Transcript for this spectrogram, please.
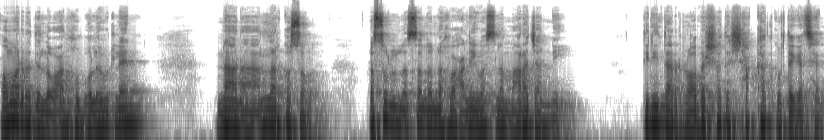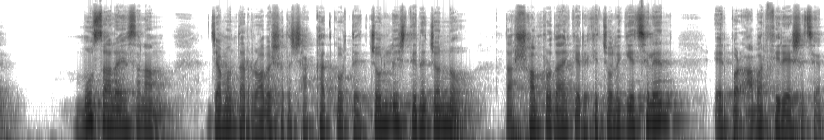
অমর রদুল্লা আনহু বলে উঠলেন, না না, আল্লাহর কসম রসুল্লাহ সাল্লু আলী ওয়াসাল্লাম মারা যাননি। তিনি তার রবের সাথে সাক্ষাৎ করতে গেছেন। মুসা আলাইসাল্লাম যেমন তার রবের সাথে সাক্ষাৎ করতে চল্লিশ দিনের জন্য তার সম্প্রদায়কে রেখে চলে গিয়েছিলেন, এরপর আবার ফিরে এসেছেন।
